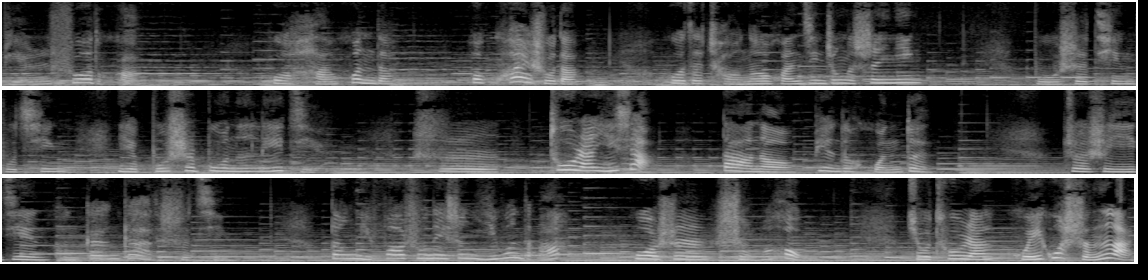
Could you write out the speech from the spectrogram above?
别人说的话，或含混的，或快速的，或在吵闹环境中的声音，不是听不清，也不是不能理解，是突然一下，大脑变得混沌。这是一件很尴尬的事情。当你发出那声疑问的“啊”或是什么后，就突然回过神来，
